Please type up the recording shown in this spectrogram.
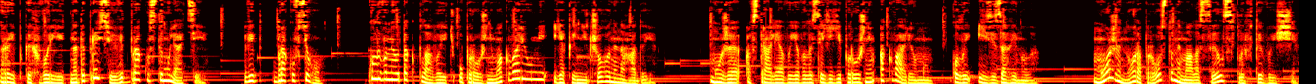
Рибки хворіють на депресію від браку стимуляції, від браку всього, коли вони отак плавають у порожньому акваріумі, який нічого не нагадує. Може, Австралія виявилася її порожнім акваріумом, коли Ізі загинула. Може, Нора просто не мала сил спливти вище.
